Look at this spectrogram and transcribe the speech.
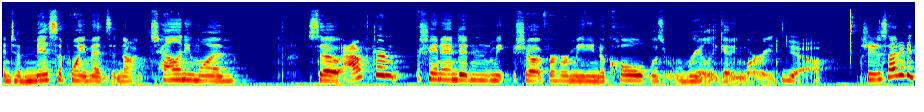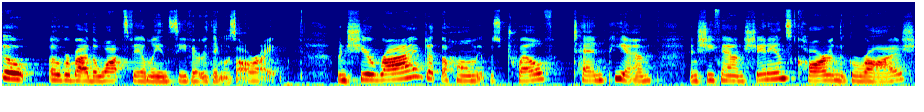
and to miss appointments and not tell anyone. So after Shannon didn't meet, show up for her meeting, Nicole was really getting worried. yeah. She decided to go over by the Watts family and see if everything was all right. When she arrived at the home, it was 12:10 p.m. and she found Shannon's car in the garage.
